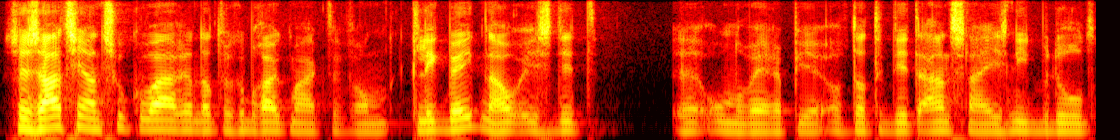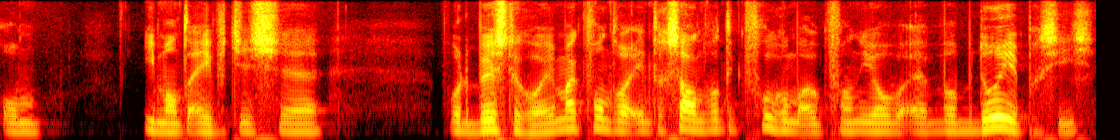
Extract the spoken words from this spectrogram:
sensatie aan het zoeken waren en dat we gebruik maakten van clickbait. Nou is dit onderwerpje, of dat ik dit aansnij, is niet bedoeld om iemand eventjes voor de bus te gooien. Maar ik vond het wel interessant, want ik vroeg hem ook van, joh, wat bedoel je precies?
